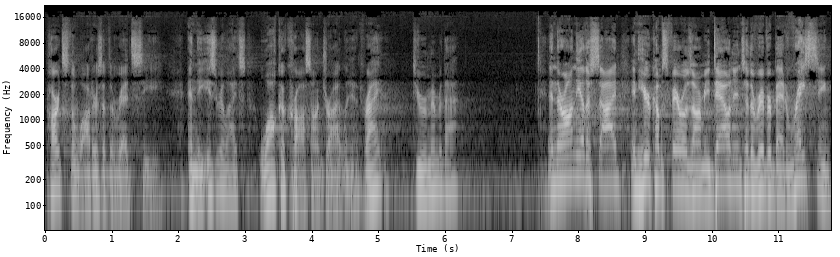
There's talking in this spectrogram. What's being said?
parts the waters of the Red Sea and the Israelites walk across on dry land, right? Do you remember that? And they're on the other side, and here comes Pharaoh's army down into the riverbed, racing,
